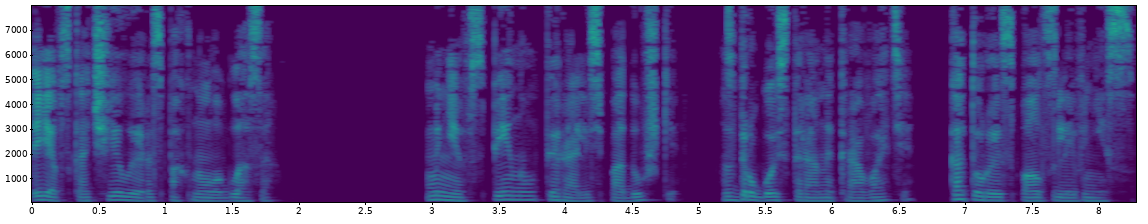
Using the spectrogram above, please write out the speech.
Я вскочила и распахнула глаза. Мне в спину упирались подушки с другой стороны кровати, которые сползли вниз.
